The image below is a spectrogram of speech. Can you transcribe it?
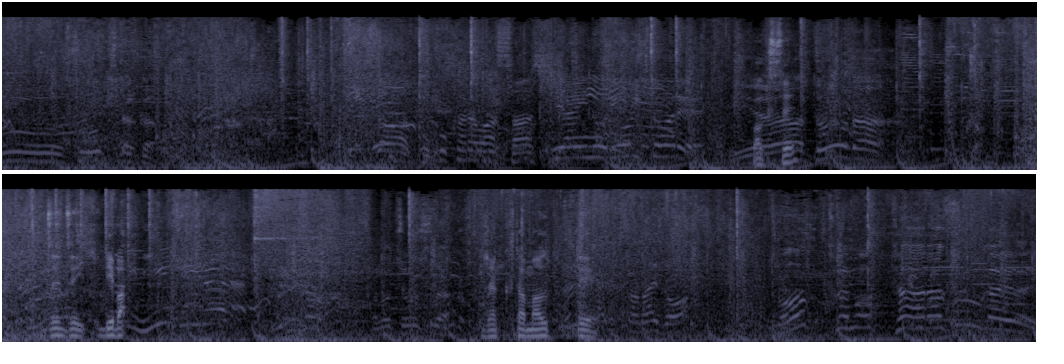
おおそうきたか惑星？全然いい。リバジャック球打って。もっともっと争うがよい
